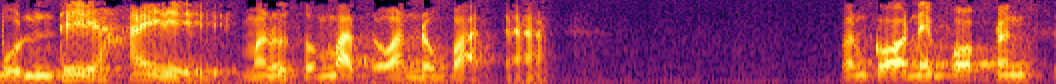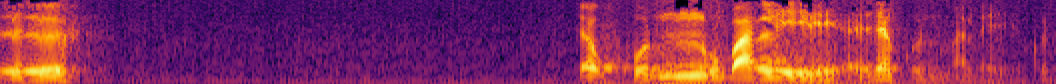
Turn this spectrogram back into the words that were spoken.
บุญที่ให้มนุษย์สมบัติสวรรค์สมบัตินะวันก่อนในพบหนังสือ เจ้าคุณอุบาลีเจ้าคุณมาเลีคุณ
